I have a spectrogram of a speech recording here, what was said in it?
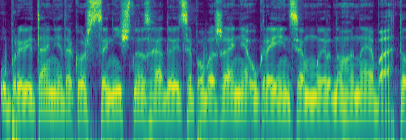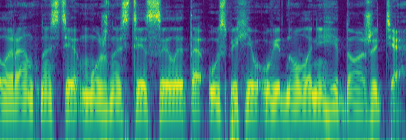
У привітанні також сценічно згадується побажання українцям мирного неба, толерантності, мужності, сили та успіхів у відновленні гідного життя.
